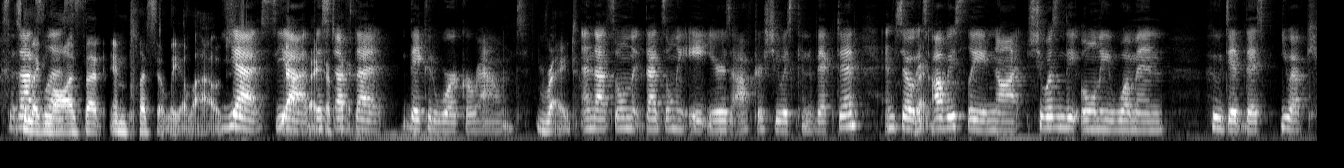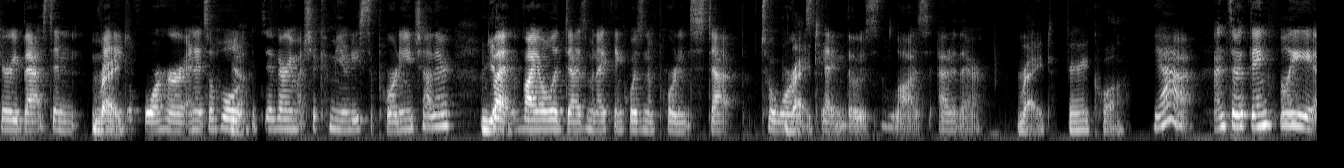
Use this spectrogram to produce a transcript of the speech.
So, So, that's like less- laws that implicitly allowed. Yes, yeah, Yeah, right, the stuff okay. that they could work around. Right. and that's only that's only eight years after she was convicted and so it's Right. obviously not she wasn't the only woman who did this you have carrie best and many Right. before her and it's a whole Yeah. it's a very much a community supporting each other Yeah. but viola desmond i think was an important step towards getting those laws out of there Right. Very cool. Yeah. And so thankfully,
